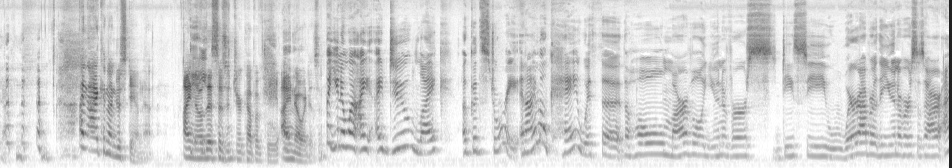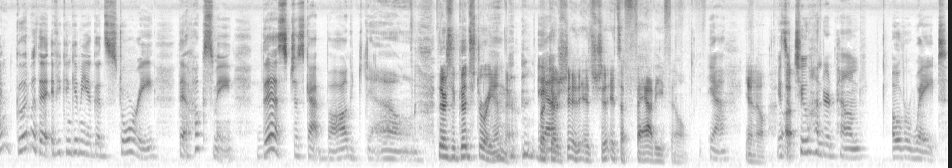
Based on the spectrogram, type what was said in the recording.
Yeah. I, I can understand that. I know this isn't your cup of tea. I know it isn't. But you know what? I, I do like a good story, and I'm okay with the the whole Marvel universe, DC, wherever the universes are. I'm good with it if you can give me a good story that hooks me. This just got bogged down. There's a good story in there, but Yeah. there's it, it's ju- it's a fatty film. Yeah, You know. it's Uh, a 200 pound overweight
